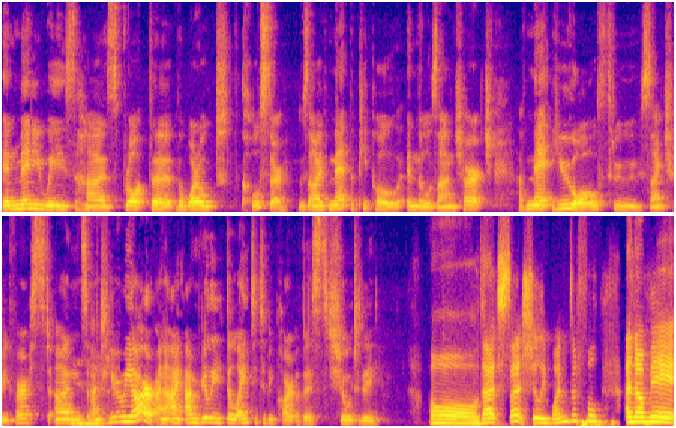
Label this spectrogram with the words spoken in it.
in many ways has brought the, the world closer because I've met the people in the Lausanne Church. I've met you all through Sanctuary First, and mm-hmm. and here we are. And I, I'm really delighted to be part of this show today. Oh, that's that's really wonderful. And I'm uh,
